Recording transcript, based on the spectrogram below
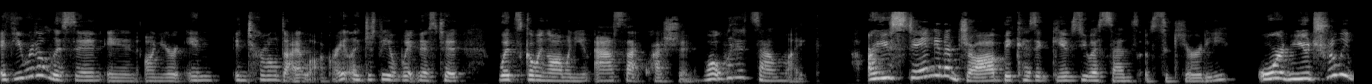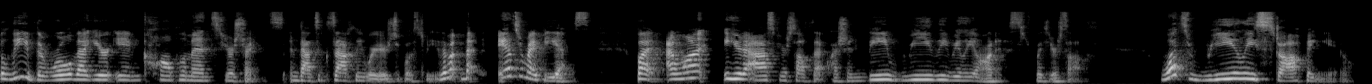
if you were to listen in on your in, internal dialogue, right? Like just be a witness to what's going on when you ask that question, what would it sound like? Are you staying in a job because it gives you a sense of security? Or do you truly believe the role that you're in complements your strengths? And that's exactly where you're supposed to be. The, the answer might be yes. But I want you to ask yourself that question. Be really, really honest with yourself. What's really stopping you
